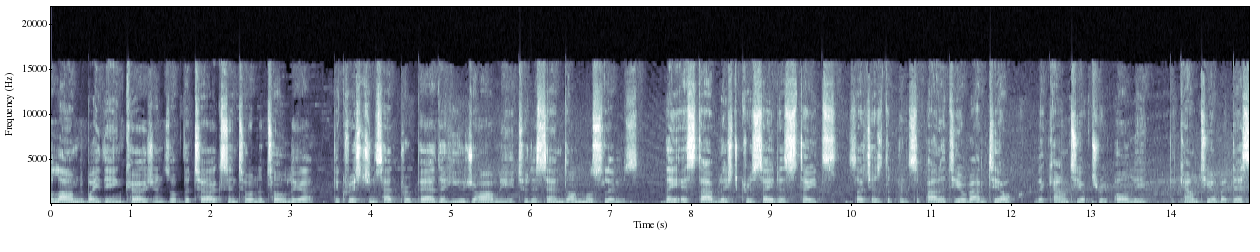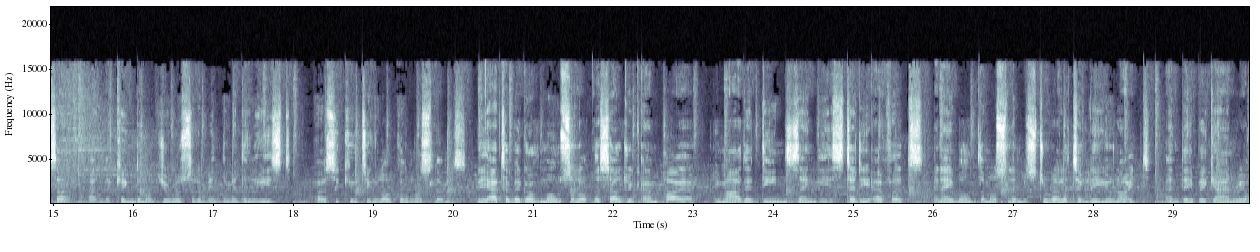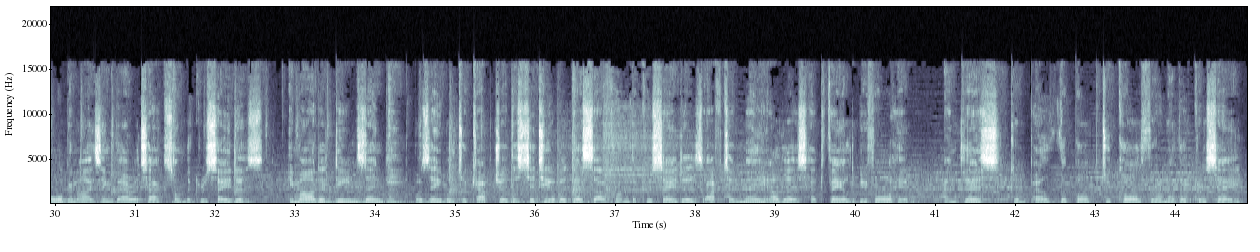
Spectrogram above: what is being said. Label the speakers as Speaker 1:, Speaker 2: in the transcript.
Speaker 1: Alarmed by the incursions of the Turks into Anatolia, the Christians had prepared a huge army to descend on Muslims. They established crusader states such as the Principality of Antioch, the County of Tripoli, the County of Edessa, and the Kingdom of Jerusalem in the Middle East, persecuting local Muslims. The Atabeg of Mosul of the Seljuk Empire, Imad ad-Din Zengi's steady efforts enabled the Muslims to relatively unite and they began reorganizing their attacks on the Crusaders. Imad ad-Din Zengi was able to capture the city of Edessa from the Crusaders after many others had failed before him, and this compelled the Pope to call for another crusade.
